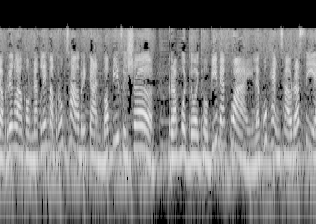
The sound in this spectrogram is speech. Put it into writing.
กับเรื่องราวของนักเล่นหมากรุกชาวอเมริกันบ๊อบบี้ฟิชเชอร์รับบทโดยโทบี้แม็กไกว์และคู่แข่งชาวรัสเซีย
